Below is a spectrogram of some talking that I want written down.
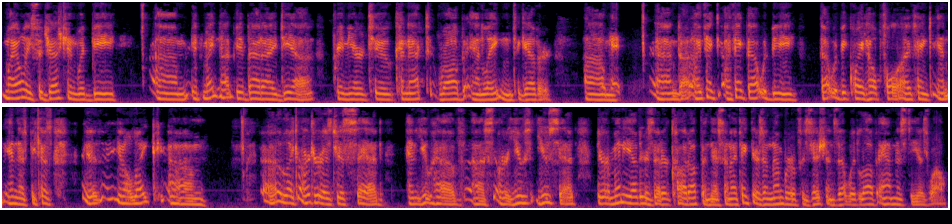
My only suggestion would be um, it might not be a bad idea, Premier, to connect Rob and Leighton together. Um, okay. And uh, I think I think that would be that would be quite helpful, I think, in, in this because, uh, you know, like, um, uh, like Artur has just said, and you have, uh, or you, you said, there are many others that are caught up in this. And I think there's a number of physicians that would love amnesty as well.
